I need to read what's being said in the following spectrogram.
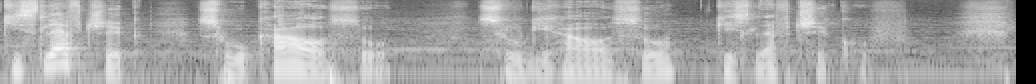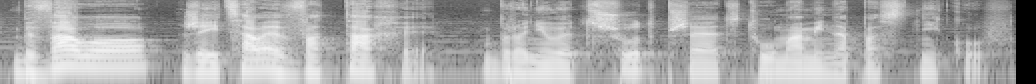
Kislewczyk sług chaosu, sługi chaosu Kislewczyków. Bywało, że i całe watachy broniły trzód przed tłumami napastników.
